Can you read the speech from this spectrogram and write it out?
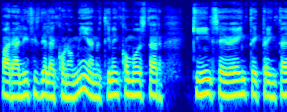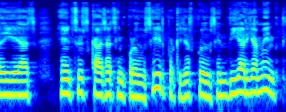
parálisis de la economía, no tienen cómo estar 15, 20, 30 días en sus casas sin producir, porque ellos producen diariamente.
